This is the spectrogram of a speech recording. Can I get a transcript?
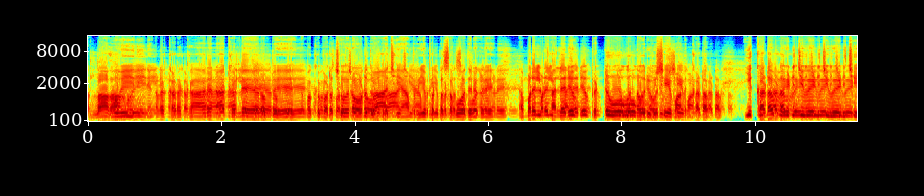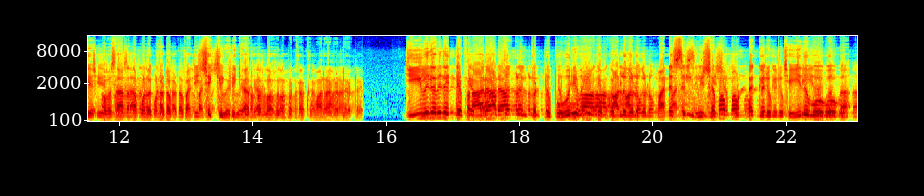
അള്ളാഹുവേ നീ ഞങ്ങളെ കടക്കാരനാക്കല്ലേ റബ്ബേ? നമുക്ക് പടച്ചോനോട് ദ്വാ ചെയ്യാൻ പ്രിയപ്പെട്ട സഹോദരങ്ങളെ നമ്മളിൽ പലരും പെട്ടുപോകുന്ന ഒരു വിഷയമാണ് കടം. ഈ കടം മേടിച്ച് മേടിച്ച് മേടിച്ച് അവസാനം നമ്മൾ കടം പലിശയ്ക്ക് മേടിക്കാറുണ്ട് അള്ളാഹു നമുക്ക് കുമാറാകട്ടെ ജീവിതത്തിന്റെ പ്രാരാബ്ദങ്ങളിൽപ്പെട്ട് ഭൂരിഭാഗം ആളുകളും മനസ്സിൽ വിഷമം ഉണ്ടെങ്കിലും ചെയ്തു പോകുന്ന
